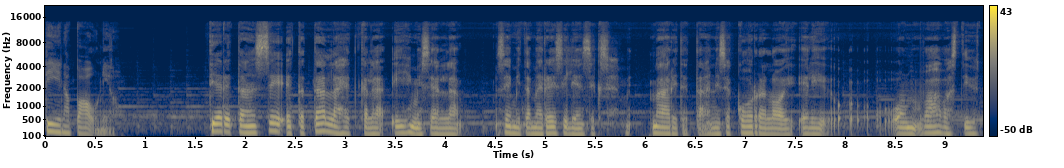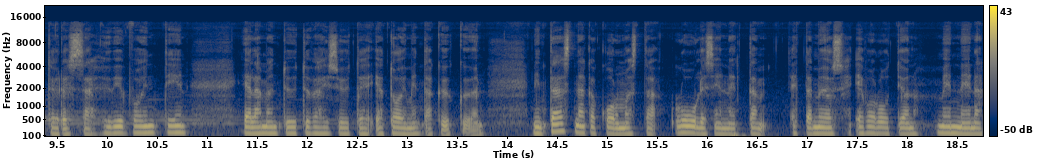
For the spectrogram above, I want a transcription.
Tiina Paunio. Tiedetään se, että tällä hetkellä ihmisellä se, mitä me resilienssiksi määritetään, niin se korreloi, eli on vahvasti yhteydessä hyvinvointiin, elämäntyytyväisyyteen ja toimintakykyyn. Niin tästä näkökulmasta luulisin, että, että myös evoluution menneinä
